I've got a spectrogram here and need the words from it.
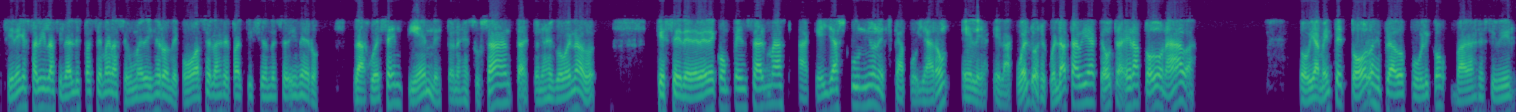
tiene que salir la final de esta semana, según me dijeron, de cómo va a ser la repartición de ese dinero, la jueza entiende, esto no es Jesús Santa, esto no es el gobernador, que se le debe de compensar más a aquellas uniones que apoyaron el, el acuerdo. Recuerda todavía que otra era todo nada. Obviamente todos los empleados públicos van a recibir,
